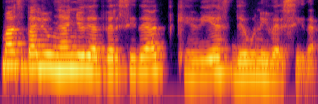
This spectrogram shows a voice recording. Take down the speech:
más vale un año de adversidad que diez de universidad.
